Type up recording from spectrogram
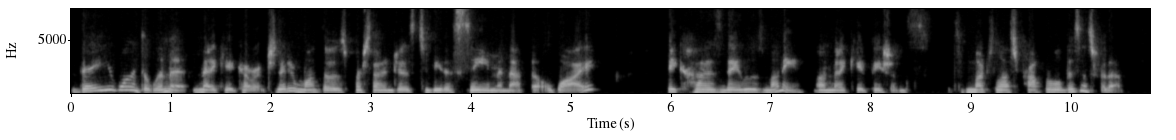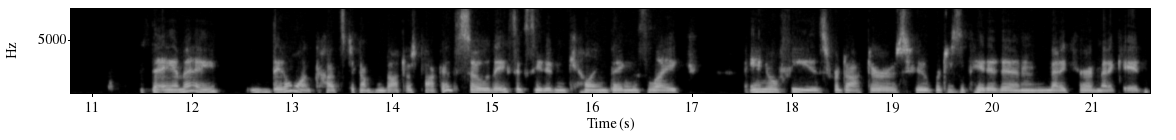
they wanted to limit Medicaid coverage. They didn't want those percentages to be the same in that bill. Why? Because they lose money on Medicaid patients. It's a much less profitable business for them. The AMA, they don't want cuts to come from doctors' pockets. So they succeeded in killing things like annual fees for doctors who participated in Medicare and Medicaid.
